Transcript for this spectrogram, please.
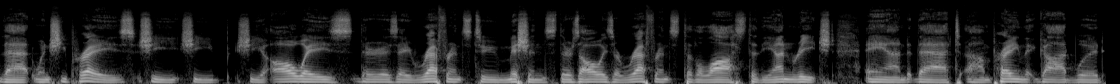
that when she prays, she she she always there is a reference to missions. There's always a reference to the lost, to the unreached, and that um, praying that God would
